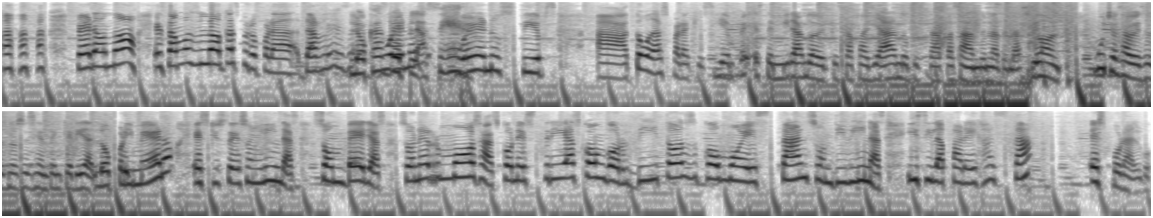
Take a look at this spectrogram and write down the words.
pero no, estamos locas, pero para darles Locas de placer. buenos tips a todas para que siempre estén mirando a ver qué está fallando, qué está pasando en la relación. Muchas a veces no se sienten queridas. Lo primero es que ustedes son lindas, son bellas, son hermosas, con estrías, con gorditos, como están, son divinas. Y si la pareja está, es por algo.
